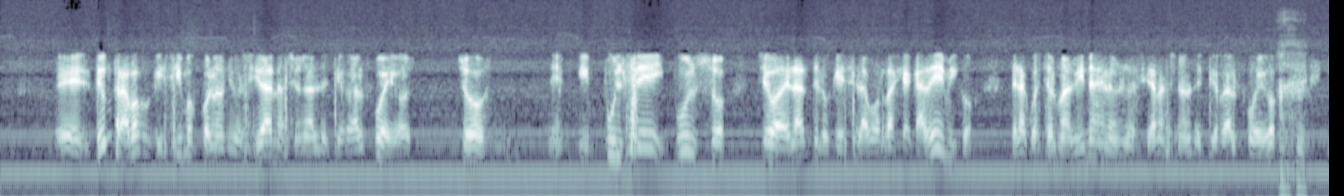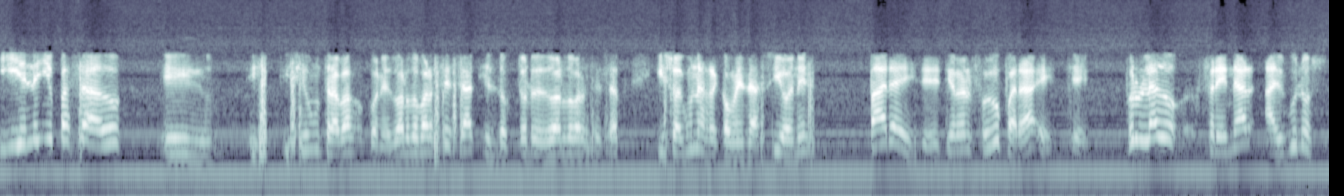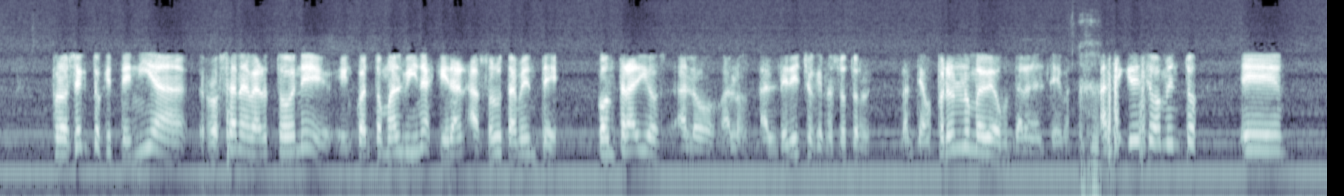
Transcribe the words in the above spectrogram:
eh, de un trabajo que hicimos con la Universidad Nacional de Tierra del Fuego, yo eh, impulsé, impulso, llevo adelante lo que es el abordaje académico de la cuestión Malvinas en la Universidad Nacional de Tierra del Fuego, y el año pasado eh, hicimos un trabajo con Eduardo Barcesat y el doctor Eduardo Barcesat hizo algunas recomendaciones para este, de Tierra del Fuego para, este, por un lado, frenar algunos proyectos que tenía Rosana Bertone en cuanto a Malvinas que eran absolutamente contrarios a lo, al derecho que nosotros planteamos. Pero no me voy a abundar en el tema. Así que en ese momento eh,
